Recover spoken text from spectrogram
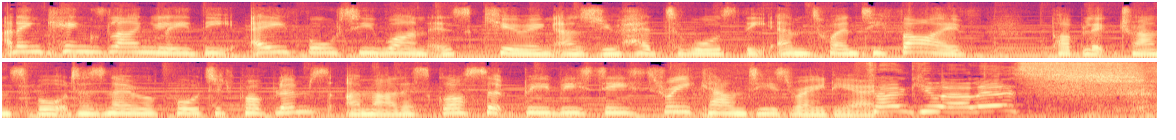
And in Kings Langley, the A41 is queuing as you head towards the M25. Public transport has no reported problems. I'm Alice Glossop, BBC Three Counties Radio. Thank you, Alice.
